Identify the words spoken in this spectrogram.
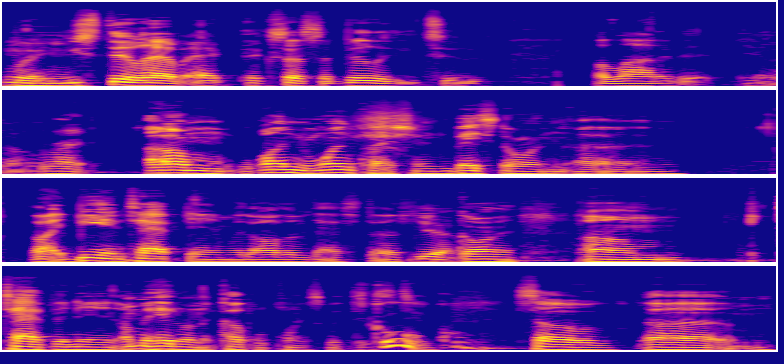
but Mm-hmm. you still have accessibility to a lot of it, you know. Right. Um. One one question based on uh, like being tapped in with all of that stuff. Yeah. Going. Um. Tapping in. I'm gonna hit on a couple points with this. Cool, too. cool. So, um,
